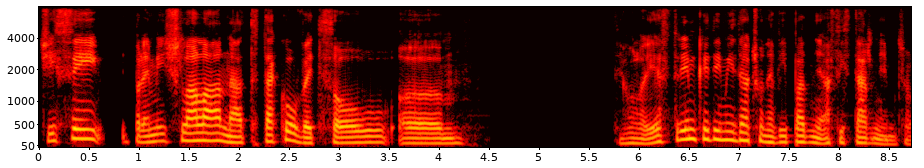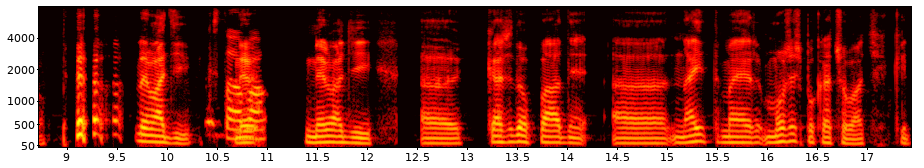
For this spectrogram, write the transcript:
či si premýšľala nad takou vecou, um, ty vole, je stream, kedy mi dačo nevypadne, asi starnem, čo? Nevadí. Stává. Nevadí. Uh, každopádne, uh, Nightmare, môžeš pokračovať, keď,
